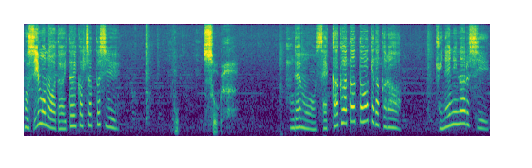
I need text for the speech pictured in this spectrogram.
欲しいものは大体買っちゃったし。そうか。でもせっかく当たったわけだから記念になるし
